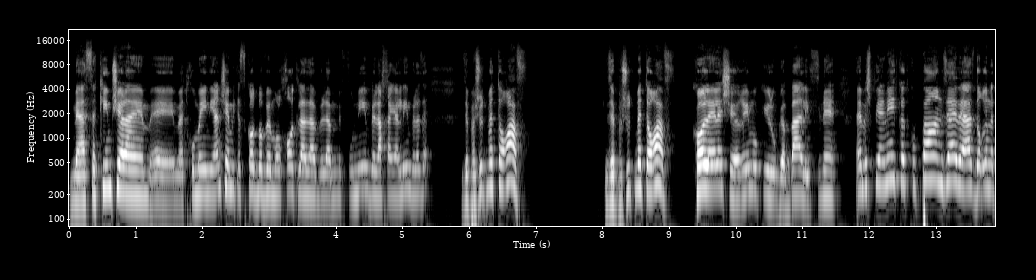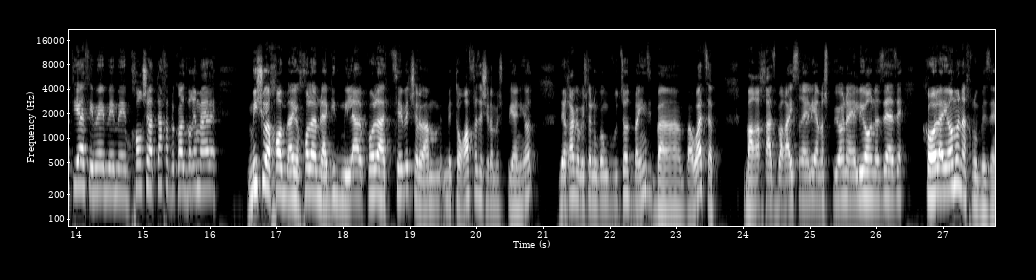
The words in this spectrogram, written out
מהעסקים שלהם, אה, מהתחומי עניין שהן מתעסקות בו והן הולכות למפונים ולחיילים ולזה, זה פשוט מטורף. זה פשוט מטורף. כל אלה שהרימו כאילו גבה לפני, הם משפיענית, קוד קופון, זה, ואז דורין אטיאס עם, עם, עם, עם חור של התחת וכל הדברים האלה. מישהו יכול, יכול היום להגיד מילה על כל הצוות של המטורף הזה של המשפיעניות? דרך אגב, יש לנו גם קבוצות באינס, ב, בוואטסאפ. מערך ההסברה הישראלי, המשפיעון העליון, הזה, הזה. כל היום אנחנו בזה.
